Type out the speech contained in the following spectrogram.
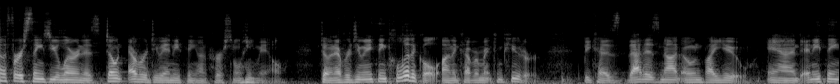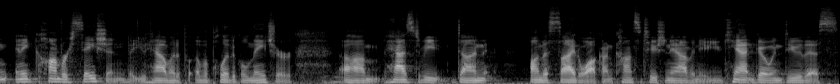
of the first things you learn is don't ever do anything on personal email. Don't ever do anything political on a government computer because that is not owned by you. And anything, any conversation that you have of a political nature um, has to be done on the sidewalk on Constitution Avenue. You can't go and do this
